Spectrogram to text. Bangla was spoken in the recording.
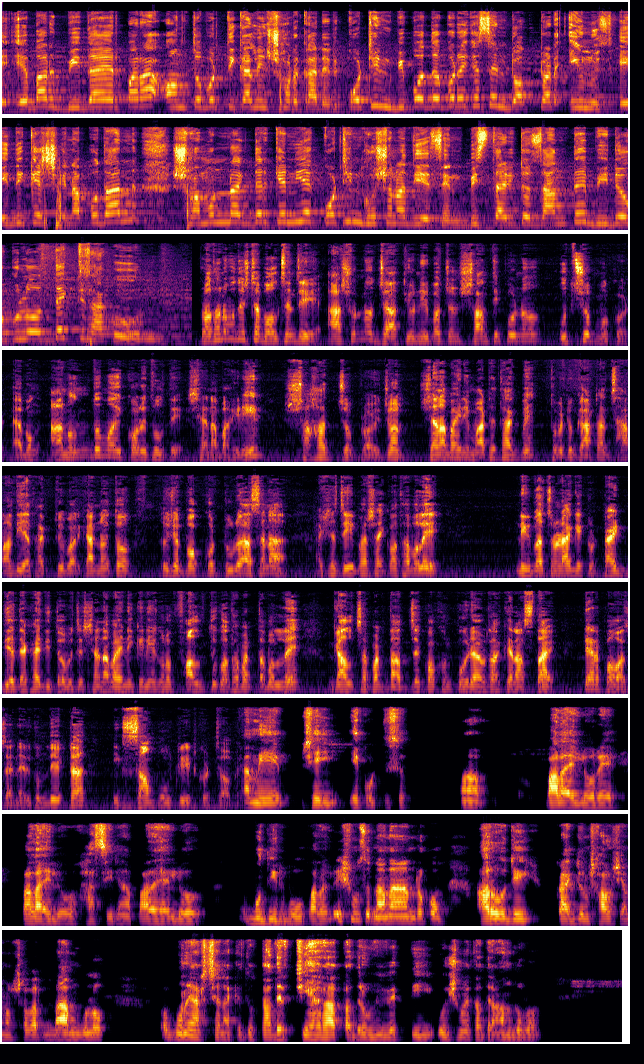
হয়। এবার বিদায়ের পাড়া অন্তর্বর্তীকালীন সরকারের কঠিন বিপদে পড়ে গেছেন ডক্টর ইউনুস। এইদিকে সেনাপ্রধান সমন্বয়কদেরকে নিয়ে কঠিন ঘোষণা দিয়েছেন। বিস্তারিত জানতে ভিডিওগুলো দেখতে থাকুন। প্রধান উপদেষ্টা বলছেন যে, আসন্ন জাতীয় নির্বাচন শান্তিপূর্ণ, উৎসবমুখর এবং আনন্দময় করে তুলতে সেনাবাহিনীর সাহায্য প্রয়োজন। সেনাবাহিনী মাঠে থাকবে, তবে একটু গাটা ঝাড়া দিয়ে থাকতে পারে কারণ নয়তো ওই যে বক্কর টুরা আছে না আচ্ছা যেই ভাষায় কথা বলে নির্বাচনের আগে একটু টাইট দিয়ে দেখাই দিতে হবে যে সেনাবাহিনীকে নিয়ে কোনো ফালতু কথাবার্তা বললে গাল চাপার দাঁত যে কখন পইরা রাখে রাস্তায় টের পাওয়া যায় না। এরকম দিয়ে একটা এক্সাম্পল ক্রিয়েট করতে হবে। আমি সেই এ করতেছে। পালাইলো রে, পালাইলো, হাসিনা পালাইলো, মুদির বউ পালাইলো, এই সমস্ত নানান রকম আরও যে কয়েকজন সাহসী, আমার সবার নামগুলো মনে আসছে না, কিন্তু তাদের চেহারা, তাদের অভিব্যক্তি, ওই সময় তাদের আন্দোলন,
